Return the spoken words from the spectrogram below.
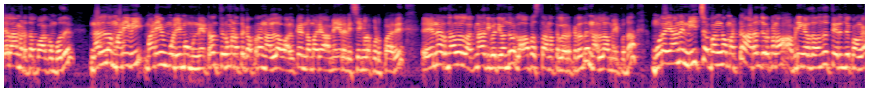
ஏழாம் இடத்தை பார்க்கும்போது நல்ல மனைவி மனைவி மூலியமாக முன்னேற்றம் திருமணத்துக்கு அப்புறம் நல்ல வாழ்க்கை இந்த மாதிரி அமையிற விஷயங்களை கொடுப்பாரு. என்ன இருந்தாலும் லக்னாதிபதி வந்து லாபஸ்தானத்தில் இருக்கிறது நல்ல அமைப்பு தான். முறையான நீச்ச பங்கம் மட்டும் அடைஞ்சிருக்கணும் அப்படிங்கிறத வந்து தெரிஞ்சுக்கோங்க.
